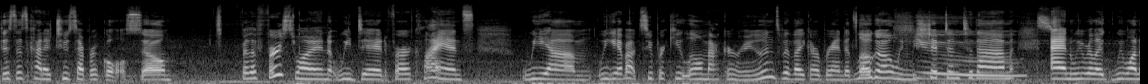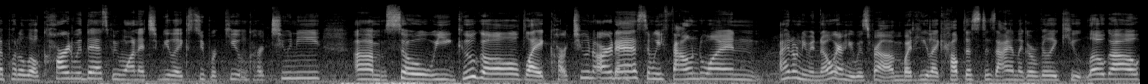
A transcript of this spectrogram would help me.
this is kind of two separate goals. So for the first one, we did for our clients. We um we gave out super cute little macaroons with like our branded logo and we shipped them to them. And we were like we want to put a little card with this. We want it to be like super cute and cartoony. Um, so we googled like cartoon artists and we found one i don't even know where he was from but he like helped us design like a really cute logo.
